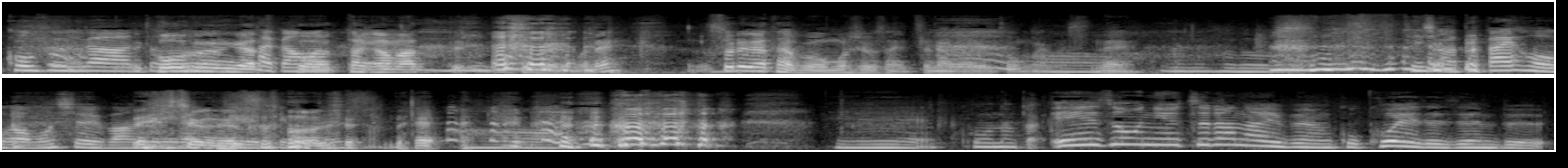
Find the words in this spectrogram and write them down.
興奮が興奮がこう高まって。高まっていくよりもね、それが多分面白さにつながると思いますね。なるほど。テンションが高い方が面白い番テ組がができるってこそうでとですす。ね。ええこうなんか映像に映らない分、こう声で全部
